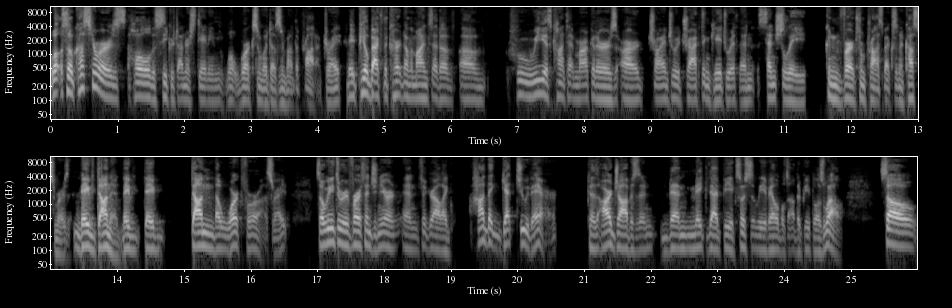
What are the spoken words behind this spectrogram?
Well, so customers hold the secret to understanding what works and what doesn't about the product, right? They peel back the curtain on the mindset of, of who we as content marketers are trying to attract, engage with, and essentially convert from prospects into customers. They've done it. They've they've done the work for us, right? So we need to reverse engineer and figure out like how'd they get to there, because our job is to then make that be explicitly available to other people as well. So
